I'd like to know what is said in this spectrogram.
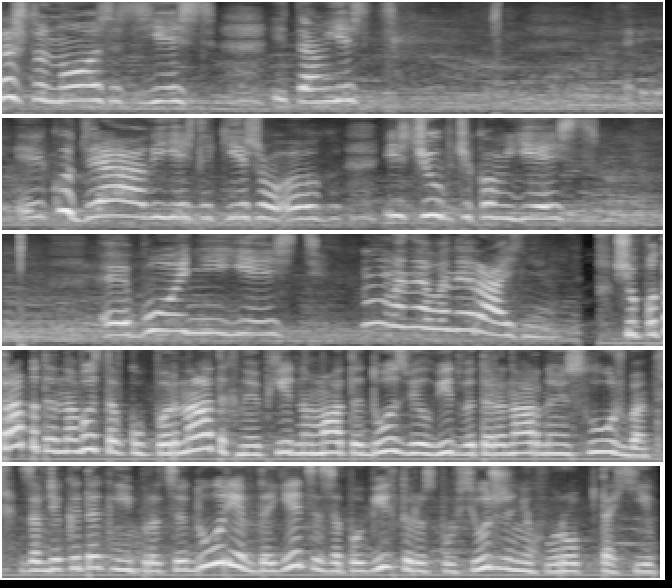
хрестоносець є, і там є кудряві є такі, що е, і з чубчиком є, бойні є. Ну, у мене вони різні. Щоб потрапити на виставку пернатих, необхідно мати дозвіл від ветеринарної служби. Завдяки такій процедурі вдається запобігти розповсюдженню хвороб птахів.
